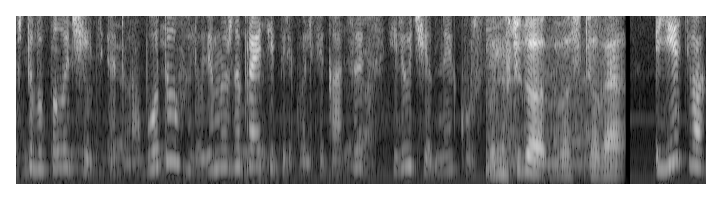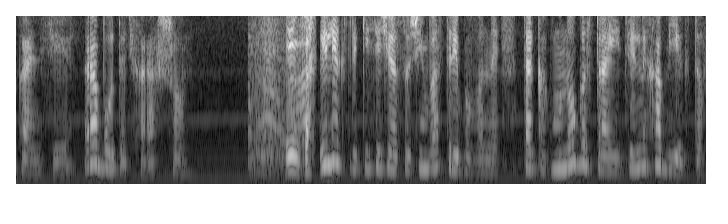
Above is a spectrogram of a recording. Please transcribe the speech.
Чтобы получить эту работу, людям нужно пройти переквалификацию или учебные курсы. байгаа. Есть вакансии, работать хорошо. Зах Электрики сейчас очень востребованы, так как много строительных объектов.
